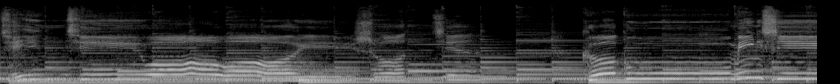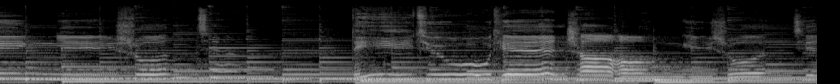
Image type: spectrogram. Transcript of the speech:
卿卿我我一瞬间，刻骨铭心一瞬间，地久天长一瞬间。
